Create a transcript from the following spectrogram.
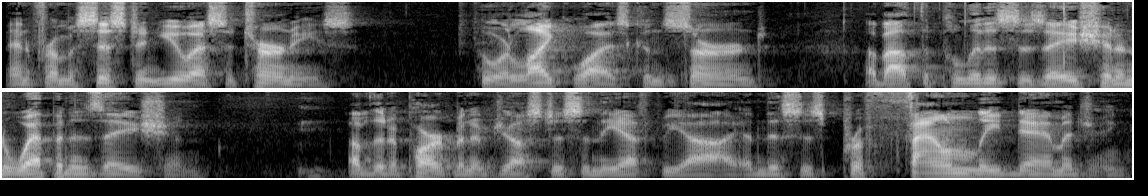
and from assistant U.S. attorneys who are likewise concerned about the politicization and weaponization of the Department of Justice and the FBI, and this is profoundly damaging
